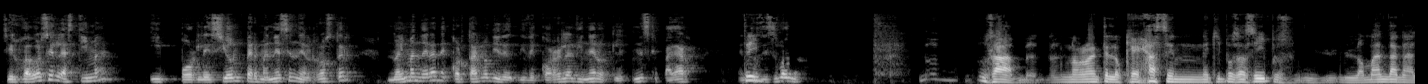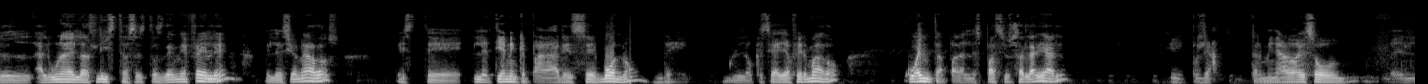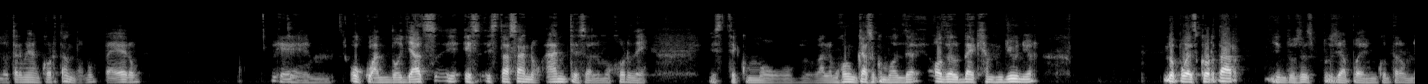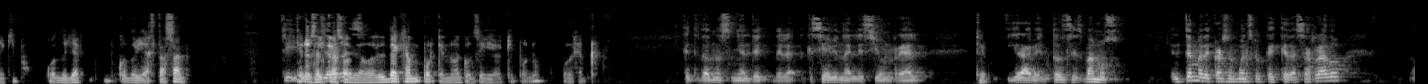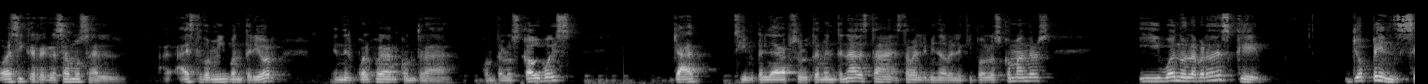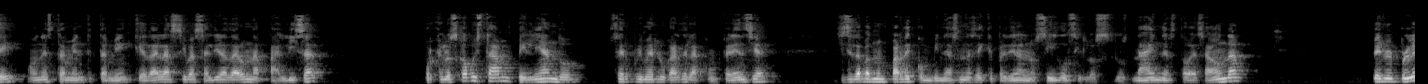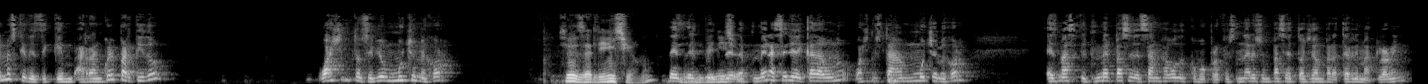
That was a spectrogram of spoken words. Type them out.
Si el jugador se lastima y por lesión permanece en el roster, no hay manera de cortarlo ni de, correrle el dinero, le tienes que pagar. Entonces, bueno. O sea, normalmente lo que hacen equipos así, pues lo mandan a alguna de las listas estas de NFL, de lesionados, este, le tienen que pagar ese bono de lo que se haya firmado, cuenta para el espacio salarial, y pues ya, terminado eso, eh, lo terminan cortando, ¿no? Pero, eh, o cuando ya está sano, antes a lo mejor de, este, como, a lo mejor un caso como el de Odell Beckham Jr., lo puedes cortar y entonces pues ya pueden encontrar un equipo cuando ya, cuando ya está sano que no es el caso del Beckham porque no ha conseguido equipo, ¿no? Por ejemplo. Que te da una señal de, que sí había una lesión real y grave. Entonces, vamos, el tema de Carson Wentz creo que queda cerrado. Ahora sí que regresamos al, a, este domingo anterior, en el cual juegan contra, contra los Cowboys. Ya sin pelear absolutamente nada, está, estaba eliminado el equipo de los Commanders. Y bueno, la verdad es que yo pensé, honestamente, también que Dallas iba a salir a dar una paliza porque los Cowboys estaban peleando ser primer lugar de la conferencia. Si se daban un par de combinaciones ahí que perdieran los Eagles y los, los Niners, toda esa onda. Pero el problema es que desde que arrancó el partido, Washington se vio mucho mejor. Sí, desde el inicio, ¿no? Desde, la primera serie de cada uno, Washington estaba mucho mejor. Es más, el primer pase de Sam Howell como profesional es un pase de touchdown para Terry McLaurin,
